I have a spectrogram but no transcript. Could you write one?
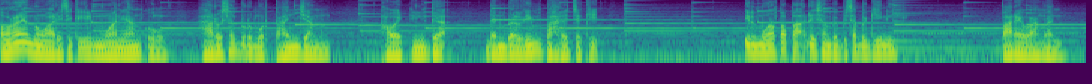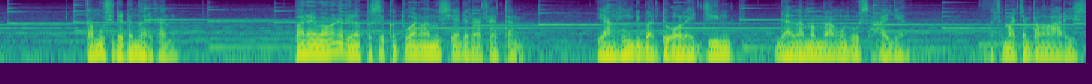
Orang yang mewarisi keilmuan Yangkung harusnya berumur panjang, awet muda, dan berlimpah rezeki. Ilmu apa Pak D sampai bisa begini? Parewangan. Kamu sudah dengar kan? Parewangan adalah persekutuan manusia dengan setan. Yangkung dibantu oleh jin dalam membangun usahanya. Semacam penglaris.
